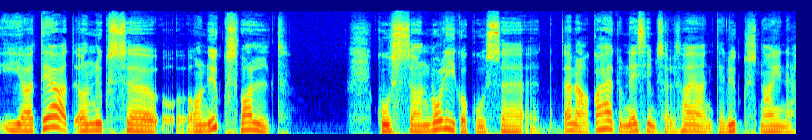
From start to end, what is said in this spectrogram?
ja tead, on üks, on üks vald, kus on volikogus täna, kahekümne esimesel sajandil üks naine.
